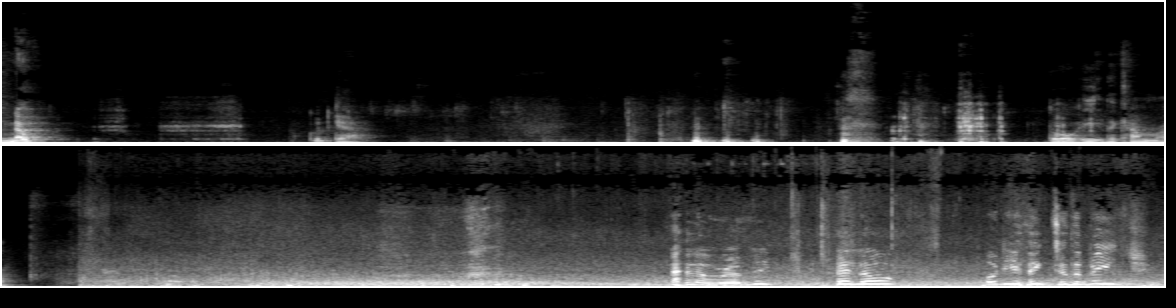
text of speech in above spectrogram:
No. Good girl. Don't eat the camera. Hello, Rosie. Hello. What do you think to the beach?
